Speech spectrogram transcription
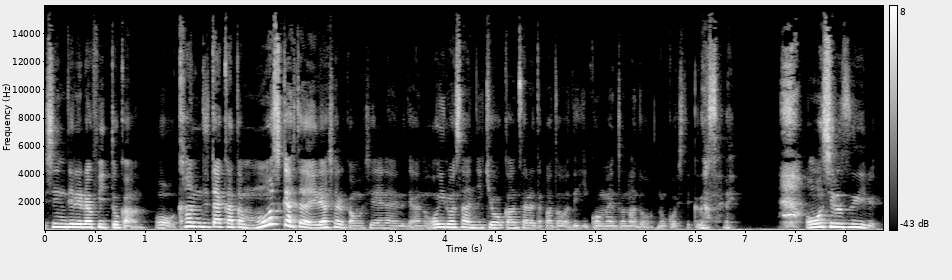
シンデレラフィット感を感じた方ももしかしたらいらっしゃるかもしれないのであのお色さんに共感された方はぜひコメントなど残してください 面白すぎる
